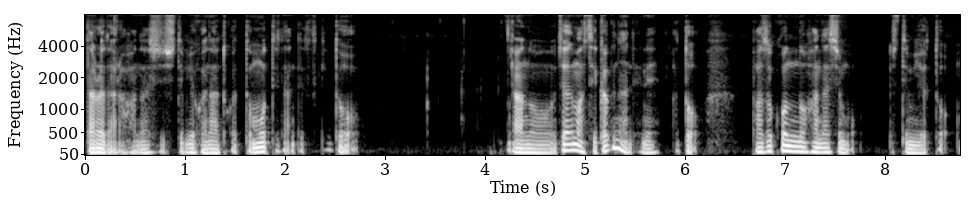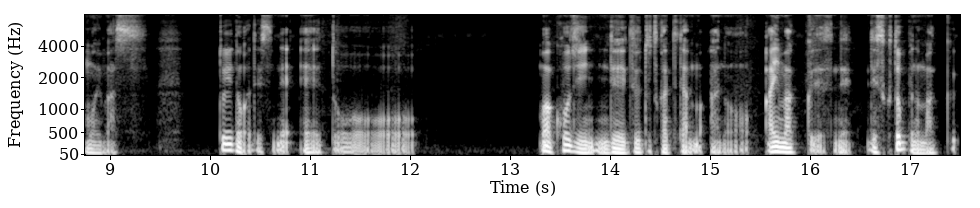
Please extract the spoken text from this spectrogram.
だらだら話してみようかなとかって思ってたんですけど、あの、じゃあまあせっかくなんでね、あと、パソコンの話もしてみようと思います。というのがですね、えっ、ー、と、まあ個人でずっと使ってた、あの、iMac ですね。デスクトップの Mac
